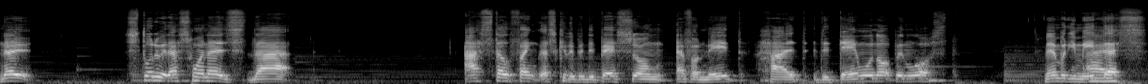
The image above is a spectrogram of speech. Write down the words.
Now, story with this one is that I still think this could have been the best song ever made had the demo not been lost. Remember you made Aye. this,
